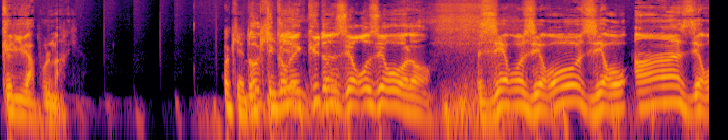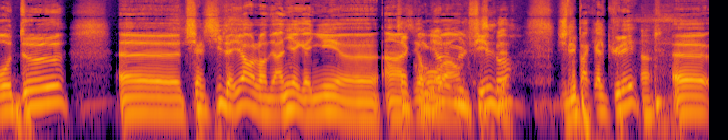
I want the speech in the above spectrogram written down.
que Liverpool marque. Ok, donc, Donc, tu es il est- convaincu d'un 0-0 alors 0-0, 0-1, 0-2. Euh, Chelsea d'ailleurs l'an dernier a gagné euh, 1 T'as 0 combien, à le Anfield. Je l'ai pas calculé. Ah. Euh,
